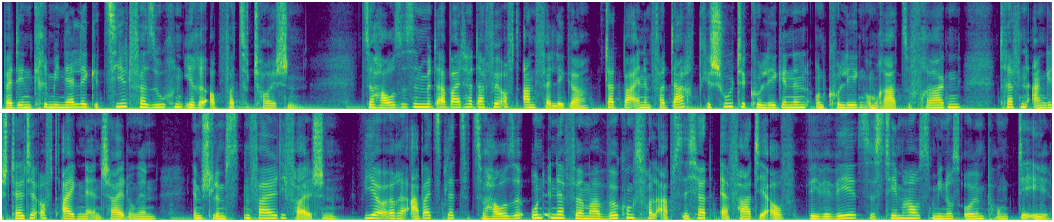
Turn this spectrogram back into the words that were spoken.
bei denen Kriminelle gezielt versuchen, ihre Opfer zu täuschen. Zu Hause sind Mitarbeiter dafür oft anfälliger. Statt bei einem Verdacht geschulte Kolleginnen und Kollegen um Rat zu fragen, treffen Angestellte oft eigene Entscheidungen, im schlimmsten Fall die falschen. Wie ihr eure Arbeitsplätze zu Hause und in der Firma wirkungsvoll absichert, erfahrt ihr auf www.systemhaus-ulm.de.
